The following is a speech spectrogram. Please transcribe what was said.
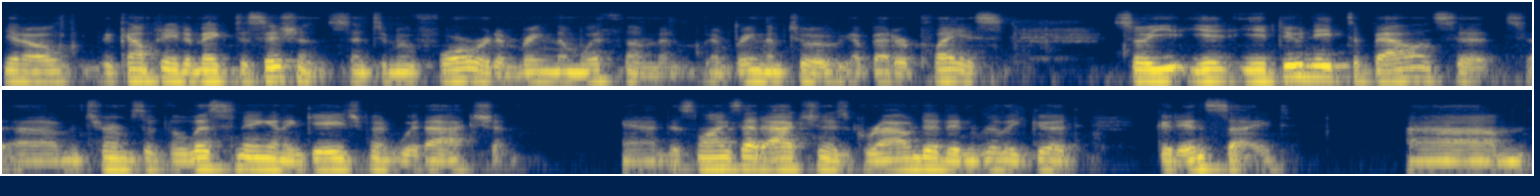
you know, the company to make decisions and to move forward and bring them with them and, and bring them to a, a, better place. So you, you, you, do need to balance it um, in terms of the listening and engagement with action. And as long as that action is grounded in really good, good insight um,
